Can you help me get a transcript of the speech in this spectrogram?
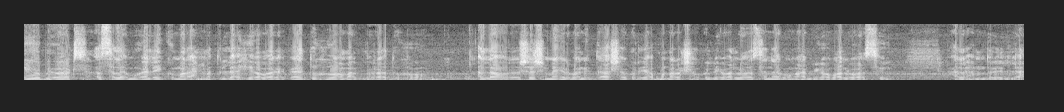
প্রিয় ভিউয়ার্স আসসালামু আলাইকুম রহমতুল্লাহি আবরাকাতুহু আমার ভরাতুহু। আল্লাহর অশেষ মেহরবানিতে আশা করি আপনারা সকলে ভালো আছেন এবং আমিও ভালো আছি। আলহামদুলিল্লাহ।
